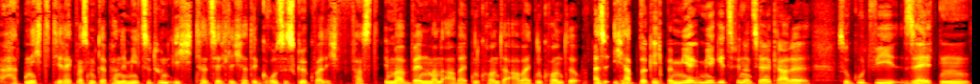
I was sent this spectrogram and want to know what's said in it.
hat nicht direkt was mit der Pandemie zu tun. Ich tatsächlich hatte großes Glück, weil ich fast immer, wenn man arbeiten konnte, arbeiten konnte. Also ich habe wirklich, bei mir, mir geht's finanziell gerade so gut wie selten,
